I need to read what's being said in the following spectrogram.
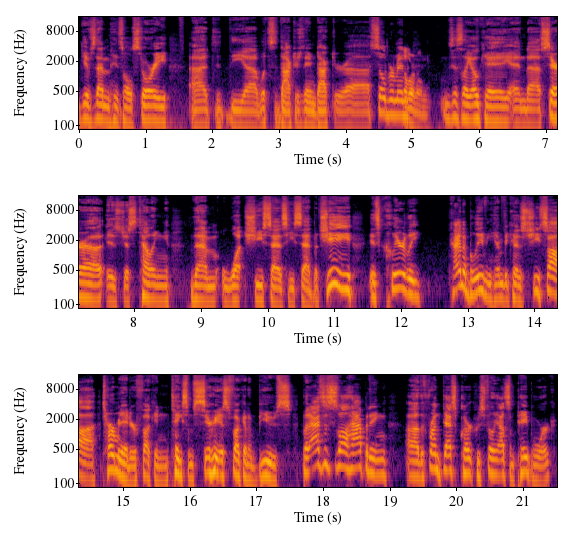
gives them his whole story. Uh, the, the uh, what's the doctor's name? Doctor uh, Silberman. Silverman. Just like okay, and uh, Sarah is just telling them what she says he said, but she is clearly kind of believing him because she saw Terminator fucking take some serious fucking abuse. But as this is all happening, uh, the front desk clerk who's filling out some paperwork,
